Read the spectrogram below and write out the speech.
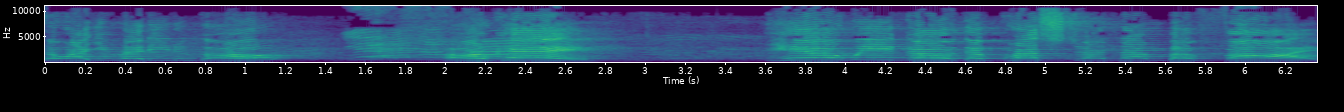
So are you ready to go? Okay. Here we go the question number five.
